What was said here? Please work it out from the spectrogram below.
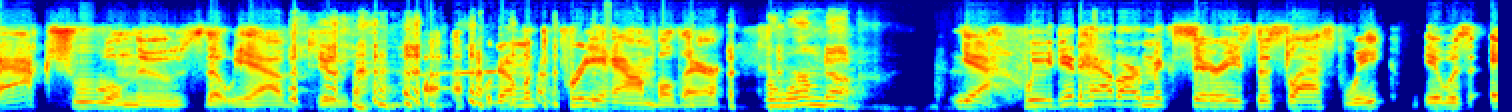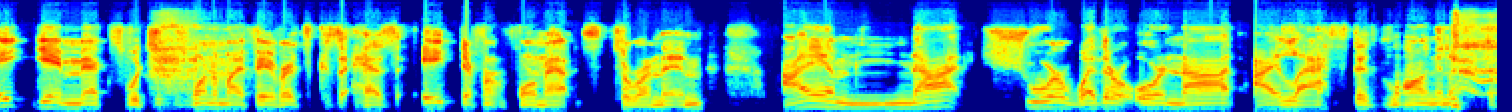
actual news that we have to. uh, we're done with the preamble there. We're warmed up. Yeah, we did have our mix series this last week. It was eight game mix, which is one of my favorites because it has eight different formats to run in. I am not sure whether or not I lasted long enough to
